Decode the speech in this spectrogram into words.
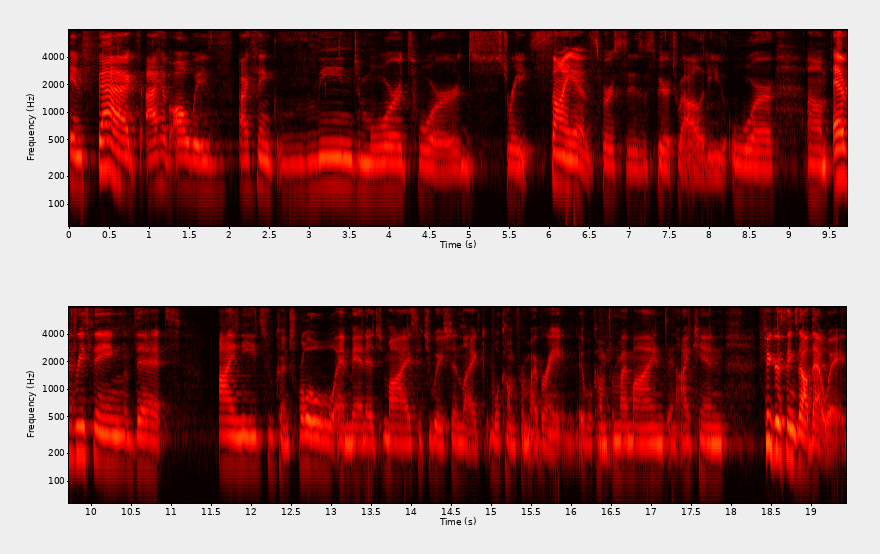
in fact, I have always, I think, leaned more towards straight science versus spirituality or um, everything that I need to control and manage my situation, like, will come from my brain. It will come from my mind, and I can figure things out that way.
